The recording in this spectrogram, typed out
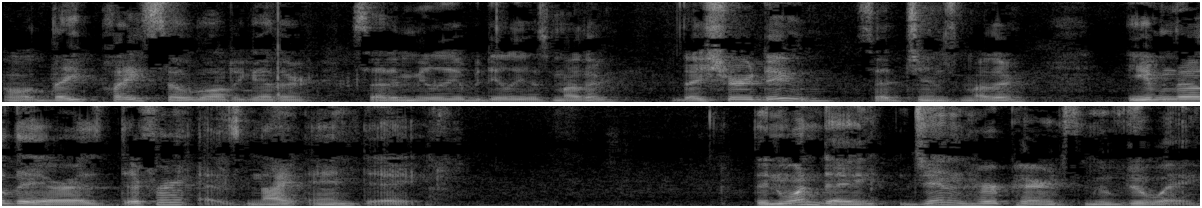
oh, they play so well together, said Amelia Bedelia's mother. They sure do, said Jen's mother, even though they are as different as night and day. Then one day, Jen and her parents moved away.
